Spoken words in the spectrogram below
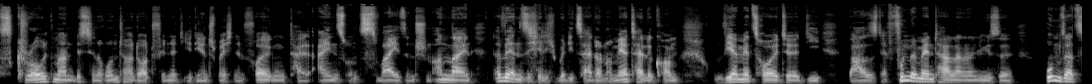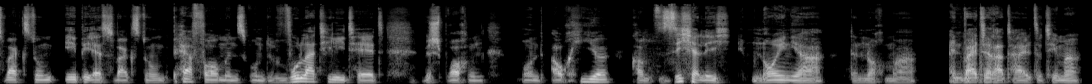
scrollt mal ein bisschen runter. Dort findet ihr die entsprechenden Folgen. Teil 1 und 2 sind schon online. Da werden sicherlich über die Zeit auch noch mehr Teile kommen. Und wir haben jetzt heute die Basis der Fundamentalanalyse Umsatzwachstum, EPS-Wachstum, Performance und Volatilität besprochen. Und auch hier kommt sicherlich im neuen Jahr dann nochmal ein weiterer Teil zum Thema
